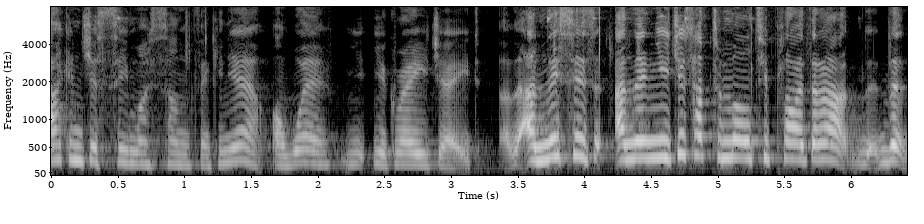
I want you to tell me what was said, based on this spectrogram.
I can just see my son thinking, yeah, I'll wear your grey jade. And this is, and then you just have to multiply that out. That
